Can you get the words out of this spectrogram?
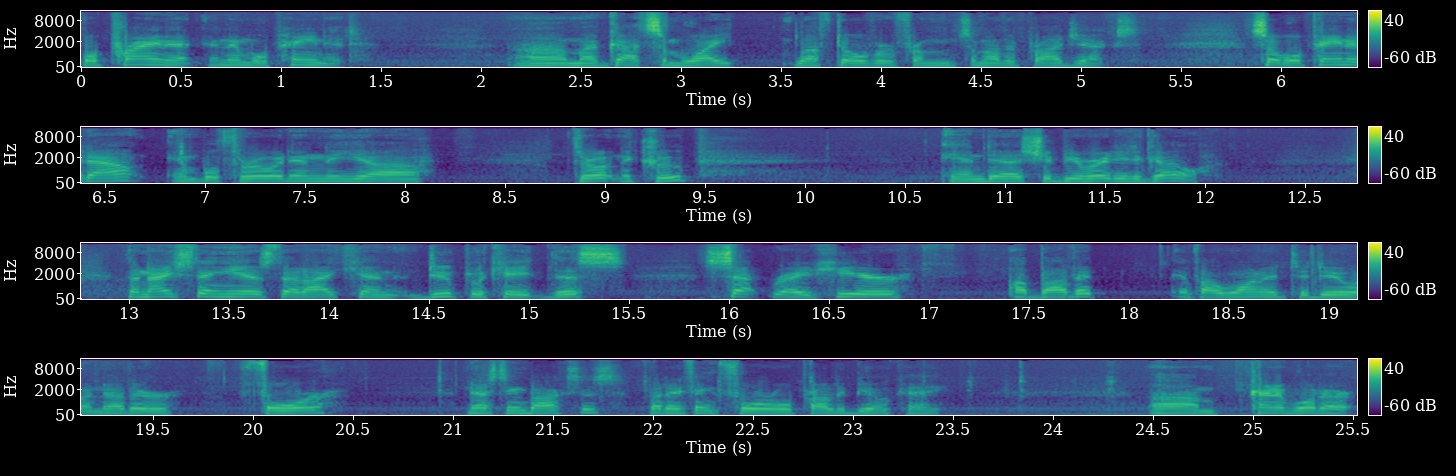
We'll prime it and then we'll paint it. Um, I've got some white left over from some other projects. So we'll paint it out and we'll throw it in the uh, throw it in the coop and uh, should be ready to go. The nice thing is that I can duplicate this set right here above it if I wanted to do another four nesting boxes, but I think four will probably be okay. Um, kind of what our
